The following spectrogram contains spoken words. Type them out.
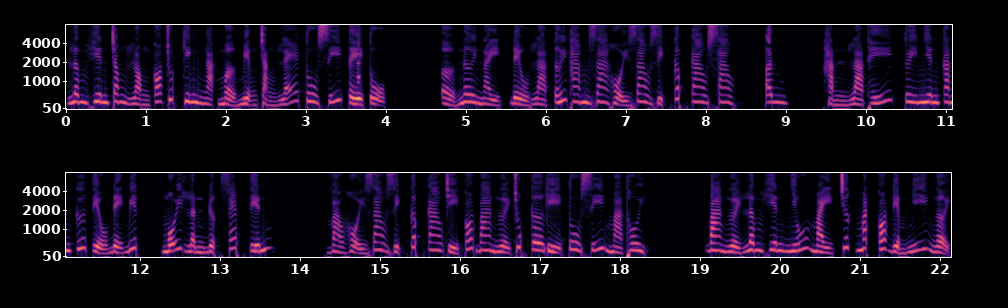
Lâm Hiên trong lòng có chút kinh ngạc mở miệng chẳng lẽ tu sĩ tề tụ. Ở nơi này đều là tới tham gia hội giao dịch cấp cao sao? Ân, hẳn là thế. Tuy nhiên căn cứ tiểu đệ biết mỗi lần được phép tiến. Vào hội giao dịch cấp cao chỉ có ba người trúc cơ kỳ tu sĩ mà thôi. Ba người lâm hiên nhíu mày trước mắt có điểm nghĩ ngợi.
